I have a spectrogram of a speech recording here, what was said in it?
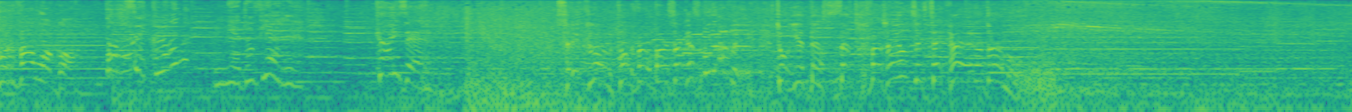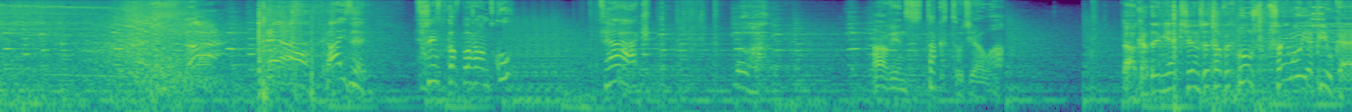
Porwało go! To cyklon? Nie do wiary. Kaiser! Cyklon porwał Balzaka z murawy! To jedna z zatrważających cech aerodromu! Kaiser! Wszystko w porządku? Tak! A więc tak to działa. Akademia Księżycowych Burz przejmuje piłkę.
